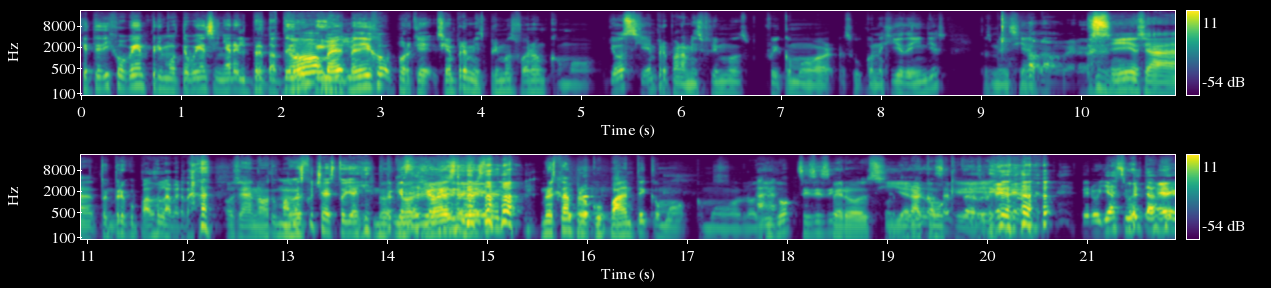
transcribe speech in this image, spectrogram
¿Qué te dijo? Ven, primo, te voy a enseñar el verdadero No, me, gaming". me dijo, porque siempre mis primos fueron como, yo siempre para mis primos fui como su conejillo de indias. Entonces me decían, No, no, sí, o sea, Estoy preocupado, la verdad. o sea, no, Tu no mamá es- escucha esto y ahí. no, ¿Por qué no- estás no es, tan- no es tan preocupante como, como lo Ajá, digo, Sí, sí, sí. pero sí Porque era como aceptas, que... güey. Pero ya suéltame, Eh,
